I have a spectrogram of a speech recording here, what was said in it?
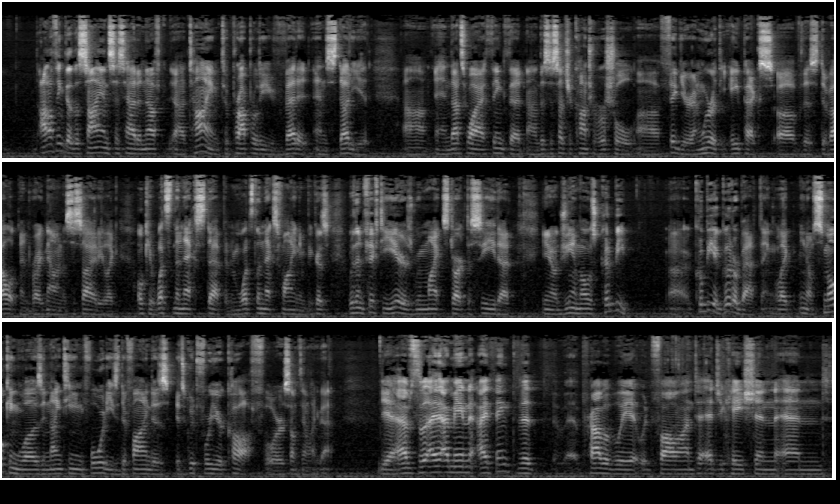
I don't think that the science has had enough uh, time to properly vet it and study it. Uh, and that's why I think that uh, this is such a controversial uh, figure, and we're at the apex of this development right now in the society. Like, okay, what's the next step, and what's the next finding? Because within 50 years, we might start to see that, you know, GMOs could be uh, could be a good or bad thing. Like, you know, smoking was in 1940s defined as it's good for your cough or something like that. yeah, absolutely. I, I mean, I think that probably it would fall onto education and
